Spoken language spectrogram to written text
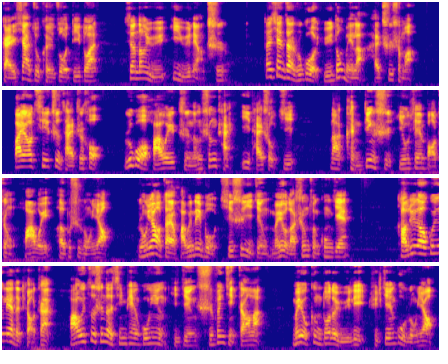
改一下就可以做低端，相当于一鱼两吃。但现在如果鱼都没了，还吃什么？八幺七制裁之后，如果华为只能生产一台手机，那肯定是优先保证华为，而不是荣耀。荣耀在华为内部其实已经没有了生存空间。考虑到供应链的挑战，华为自身的芯片供应已经十分紧张了。没有更多的余力去兼顾荣耀，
